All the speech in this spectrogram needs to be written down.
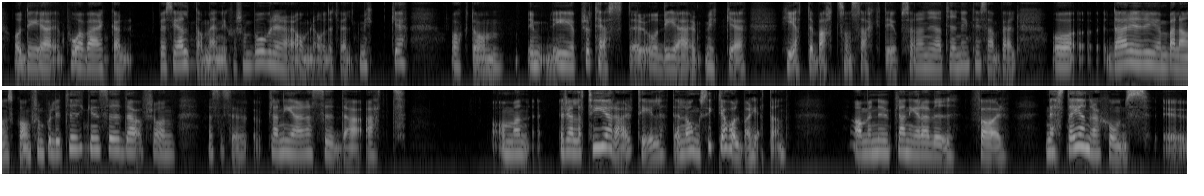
och det påverkar speciellt de människor som bor i det här området väldigt mycket. Och de, det är protester och det är mycket het debatt som sagt i Uppsala Nya Tidning till exempel. Och där är det ju en balansgång från politikens sida och från alltså, planerarnas sida att om man relaterar till den långsiktiga hållbarheten. Ja, men nu planerar vi för nästa generations eh,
